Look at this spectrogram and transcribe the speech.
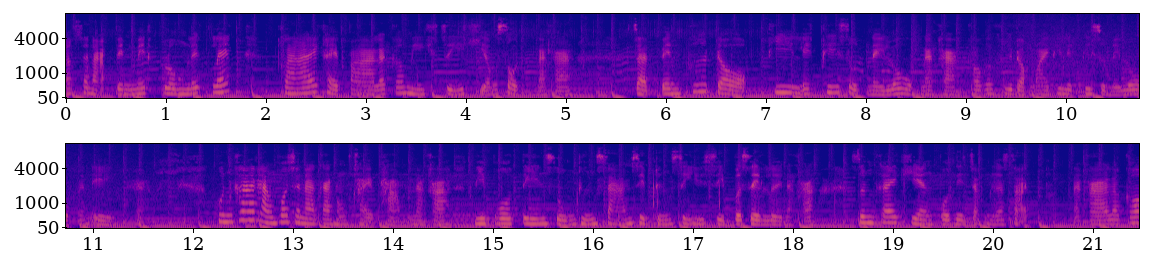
ลักษณะเป็นเม็ดกลมเล็กๆ คล้ายไข่ปลาและก็มีสีเขียวสดนะคะจัดเป็นพืชดอกที่เล็กที่สุดในโลกนะคะ เขาก็คือดอกไม้ที่เล็กที่สุดในโลกนั่นเองค่ะ คุณค่าทางโภชนาการของไข่ผำนะคะ มีโปรตีนสูงถึง 30-40%เลยนะคะ ซึ่งใกล้เคียงโปรตีนจากเนื้อสัตว์ นะคะ แล้วก็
